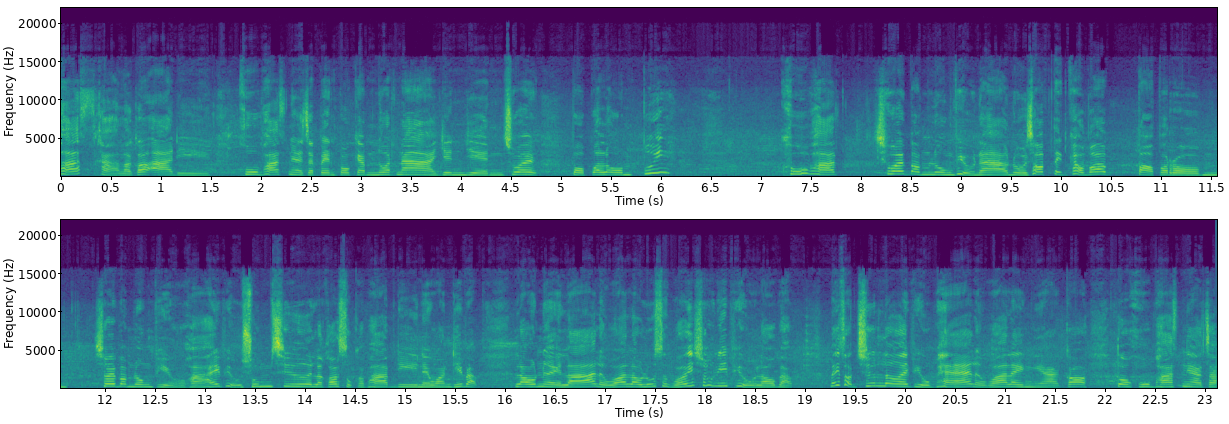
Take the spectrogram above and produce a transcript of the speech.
พัสค่ะ แล้วก็ RD คูพัสเนี่ยจะเป็นโปรแกรมนวดหน้าเย็น ๆ ช่วยปลอบประโลมปุ้ย คูพัสช่วยบำรุงผิวหน้าหนูชอบติดคำว่าปลอบประโลมช่วยบำรุงผิวค่ะ ให้ผิวชุ่มชื่นแล้วก็สุขภาพดีในวันที่แบบ เราเหนื่อยล้าหรือว่าเรารู้สึกว่าเฮ้ยช่วงนี้ผิวเราแบบ ไม่สดชื่นเลยผิวแพ้หรือว่าอะไรอย่างเงี้ยก็ตัวคูพัสเนี่ยจะ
